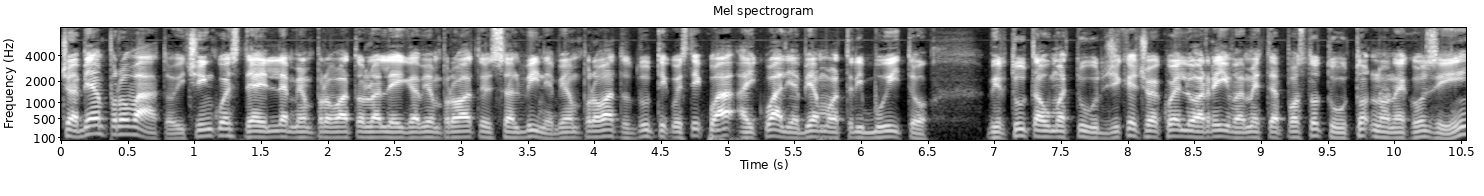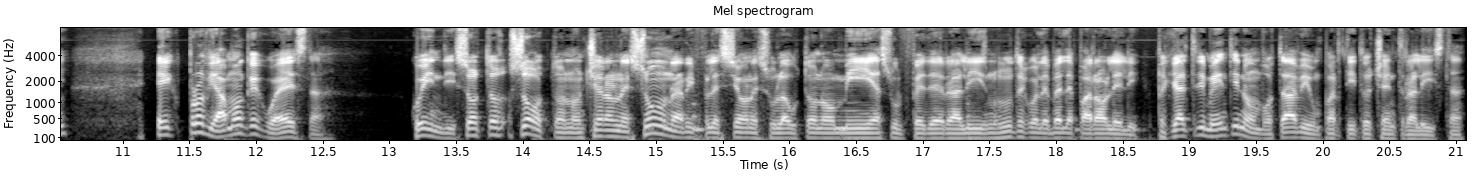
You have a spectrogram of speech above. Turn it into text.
Cioè abbiamo provato i 5 Stelle, abbiamo provato la Lega, abbiamo provato il Salvini, abbiamo provato tutti questi qua, ai quali abbiamo attribuito virtù taumaturgiche, cioè quello arriva e mette a posto tutto, non è così, e proviamo anche questa. Quindi sotto, sotto non c'era nessuna riflessione sull'autonomia, sul federalismo, tutte quelle belle parole lì, perché altrimenti non votavi un partito centralista.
